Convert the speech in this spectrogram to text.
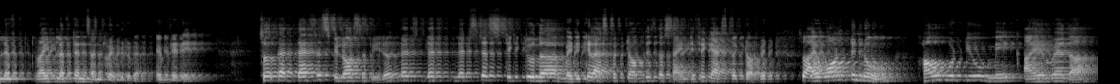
left, right, left, and center everywhere every day. So that, that's just philosophy. Know? let's, let, let's just stick to the medical aspect of this, the scientific aspect of it. So I want to know how would you make Ayurveda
